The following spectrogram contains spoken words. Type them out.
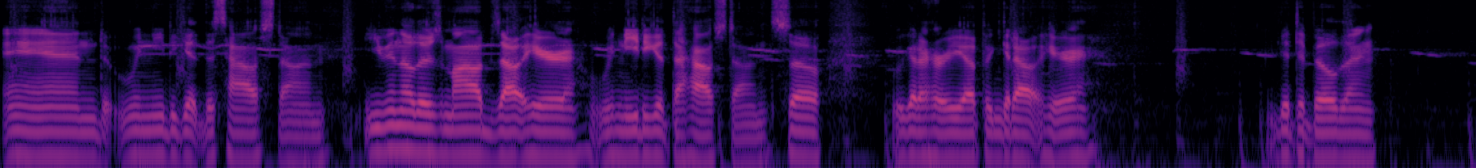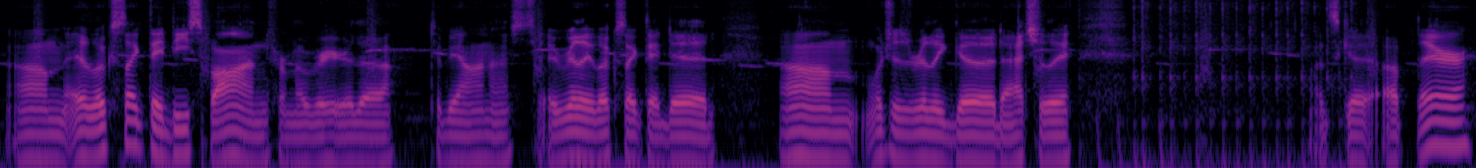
and we need to get this house done. Even though there's mobs out here, we need to get the house done. So we gotta hurry up and get out here. Get to building. Um, it looks like they despawned from over here, though, to be honest. It really looks like they did, um, which is really good, actually. Let's get up there.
